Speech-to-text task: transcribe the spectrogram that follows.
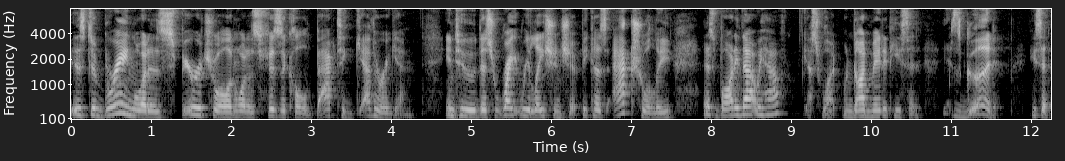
is to bring what is spiritual and what is physical back together again into this right relationship. Because actually, this body that we have, guess what? When God made it, He said, It's good. He said,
